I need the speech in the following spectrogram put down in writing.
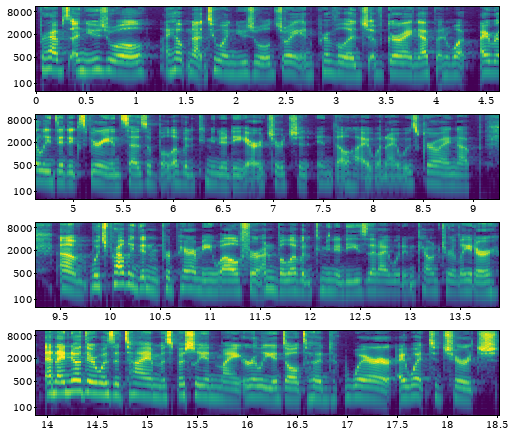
perhaps unusual, I hope not too unusual, joy and privilege of growing up in what I really did experience as a beloved community, our church in, in Delhi, when I was growing up, um, which probably didn't prepare me well for unbeloved communities that I would encounter later. And I know there was a time, especially in my early adulthood, where I went to church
